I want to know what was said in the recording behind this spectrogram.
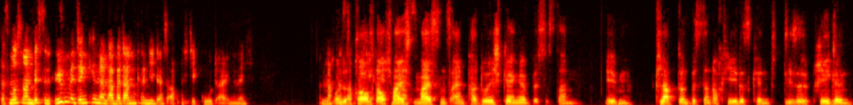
Das muss man ein bisschen üben mit den Kindern, aber dann können die das auch richtig gut eigentlich. und es braucht auch meist, meistens ein paar Durchgänge, bis es dann eben klappt und bis dann auch jedes Kind diese Regeln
